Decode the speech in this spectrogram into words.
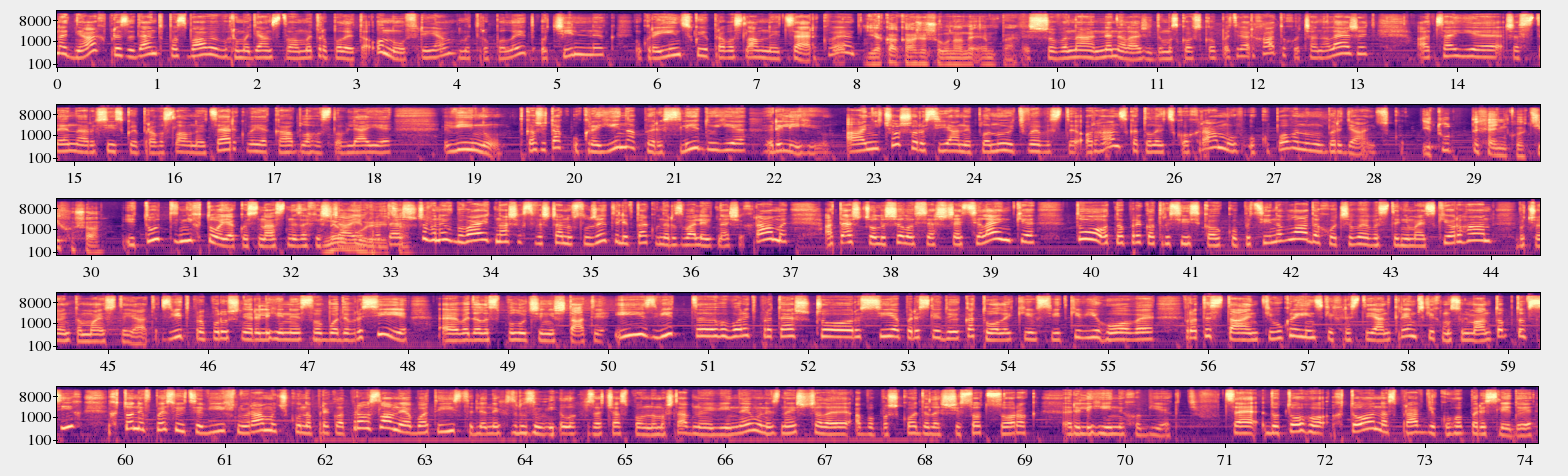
На днях президент позбавив громадянства митрополита Онуфрія, митрополит, очільник Української православної церкви, Яка каже, що вона не МП. що вона не належить до московського патріархату, хоча належить. А це є частина Російської православної церкви, яка благословляє війну. Кажуть так, Україна переслідує релігію. А нічого, що росіяни планують вивезти орган з католицького храму в окупованому Бердянську. І тут тихенько, тихоша. І тут ніхто якось нас не захищає Не про те, що вони вбивають наших священнослужителів, так вони розвалюють наші храми. А те, що лишилося ще ціленьке, то, от, наприклад, російська окупаційна влада хоче вивести німецький орган, бо чого він там має стояти. Звіт про порушення релігійної свободи в Росії е, видали Сполучені Штати. І звіт е, говорить про те, що Росія переслідує католиків, свідків Єгови, протестантів, українських християн, кримських мусульман, тобто всіх, хто не вписується в їхню рамочку, наприклад, православний або атеїст, для них зрозуміло. За час повномасштабної війни вони знищили або пошкодили 640 релігійних об'єктів. Це до того, хто насправді кого переслідує.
